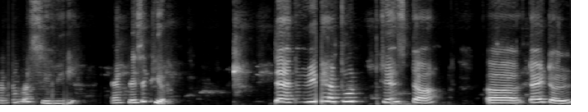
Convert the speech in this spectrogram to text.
control CV, and place it here. Then we have to change the uh, title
